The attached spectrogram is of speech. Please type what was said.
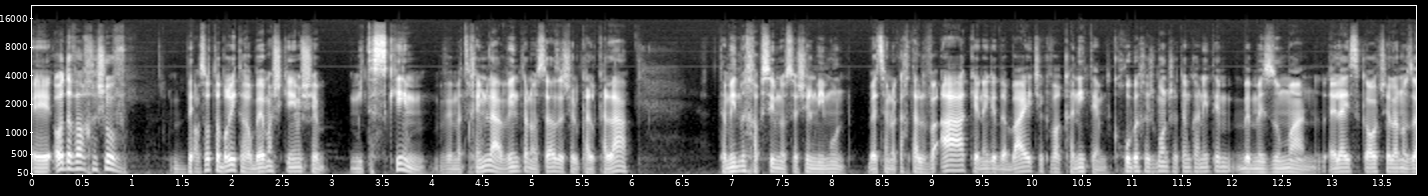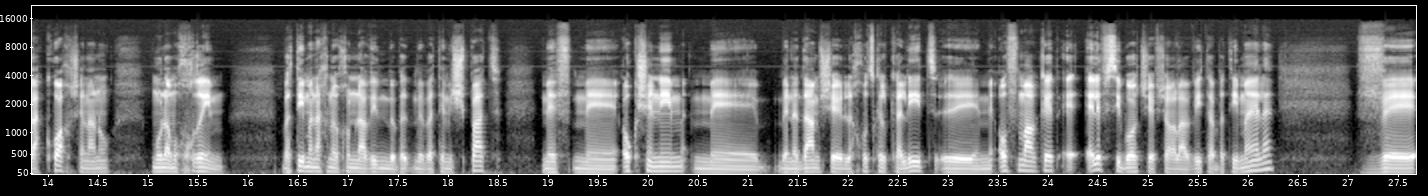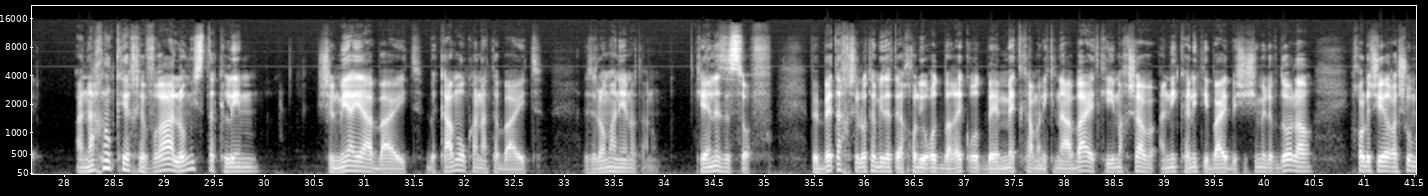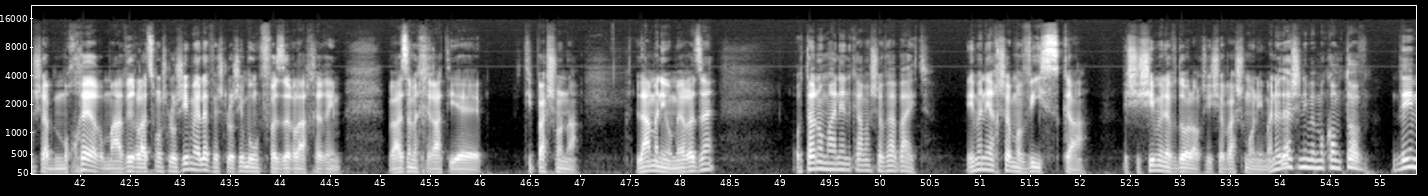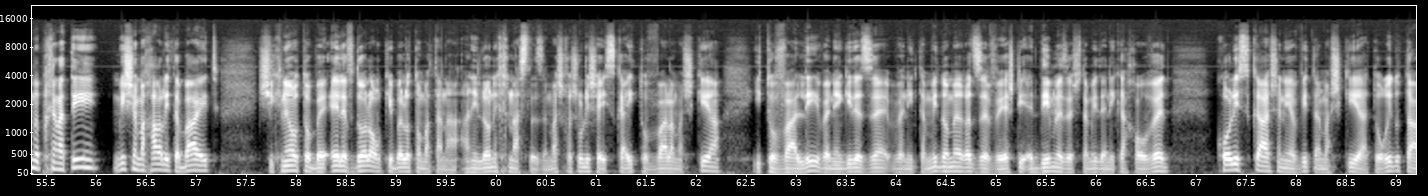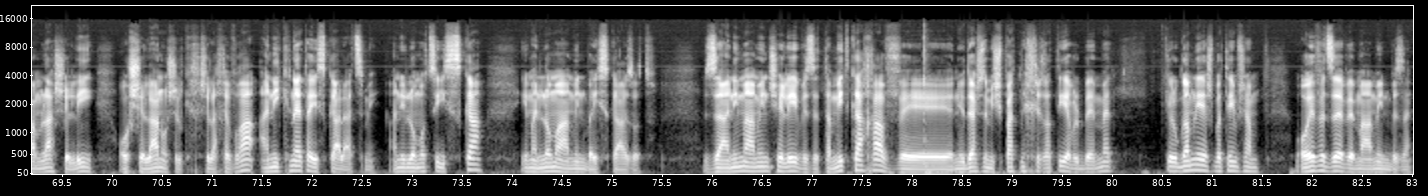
אה, עוד דבר חשוב, בארה"ב הרבה משקיעים שמתעסקים ומתחילים להבין את הנושא הזה של כלכלה, תמיד מחפשים נושא של מימון. בעצם לקחת הלוואה כנגד הבית שכבר קניתם. קחו בחשבון שאתם קניתם במזומן. אלה העסקאות שלנו, זה הכוח שלנו מול המוכרים. בתים אנחנו יכולים להביא מבתי משפט, מאוקשנים, מבן אדם שלחוץ כלכלית, אה, מ off market, אלף סיבות שאפשר להביא את הבתים האלה. ואנחנו כחברה לא מסתכלים של מי היה הבית, בכמה הוא קנה את הבית, זה לא מעניין אותנו, כי אין לזה סוף. ובטח שלא תמיד אתה יכול לראות ברקורד באמת כמה נקנה הבית, כי אם עכשיו אני קניתי בית ב-60 אלף דולר, יכול להיות שיהיה רשום שהמוכר מעביר לעצמו 30 אלף ו-30 הוא מפזר לאחרים, ואז המכירה תהיה טיפה שונה. למה אני אומר את זה? אותנו מעניין כמה שווה הבית. אם אני עכשיו מביא עסקה ב-60 אלף דולר שהיא שווה 80, אני יודע שאני במקום טוב. לי מבחינתי, מי שמכר לי את הבית, שיקנה אותו באלף דולר, הוא קיבל אותו מתנה. אני לא נכנס לזה. מה שחשוב לי שהעסקה היא טובה למשקיע, היא טובה לי, ואני אגיד את זה, ואני תמיד אומר את זה, ויש לי עדים לזה שתמיד אני ככה עובד. כל עסקה שאני אביא את המשקיע, תורידו את העמלה שלי, או שלנו, של, של החברה, אני אקנה את העסקה לעצמי. אני לא מוציא עסקה אם אני לא מאמין בעסקה הזאת. זה אני מאמין שלי, וזה תמיד ככה, ואני יודע שזה משפט מכירתי, אבל באמת, כאילו גם לי יש בתים שם, אוהב את זה ומאמין בזה.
